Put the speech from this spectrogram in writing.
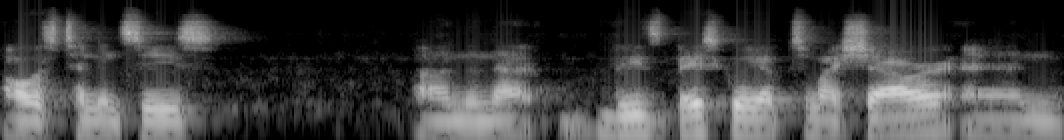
all his tendencies. Uh, and then that leads basically up to my shower and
